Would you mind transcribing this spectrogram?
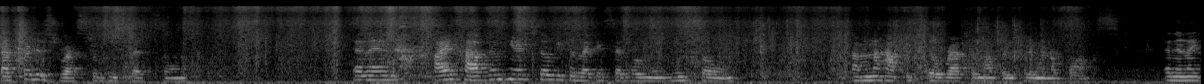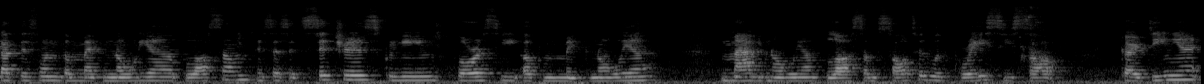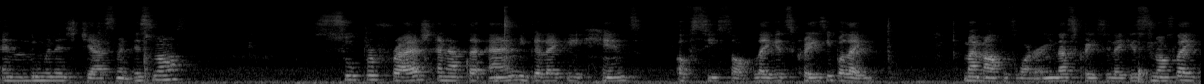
that's for his restroom he said so. And then i have them here still because like i said we're moving so i'm gonna have to still wrap them up and put them in a box. And then i got this one the magnolia blossom. It says it's citrus green floracy of magnolia magnolia blossom salted with gray sea salt gardenia and luminous jasmine. It smells super fresh and at the end you get like a hint of sea salt. Like it's crazy but like my mouth is watering. That's crazy. Like it smells like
